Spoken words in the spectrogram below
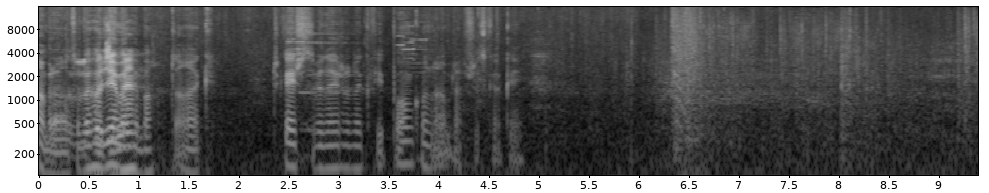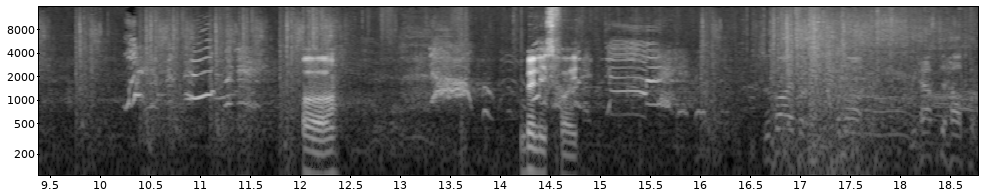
Dobra, no To to wychodzimy wychodzimy? chyba. Tak. Czekaj, jeszcze sobie dajesz do ekwipunku. Dobra, wszystko okej. O. Byli swoi. Survivor, come on. We have to help him.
